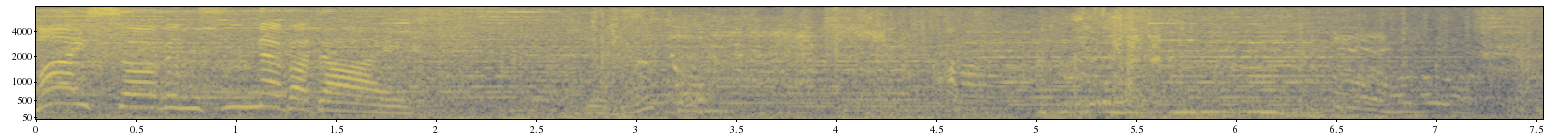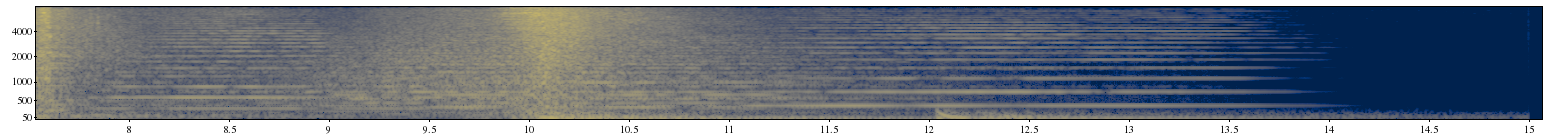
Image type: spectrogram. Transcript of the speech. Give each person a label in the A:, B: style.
A: My servants never die.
